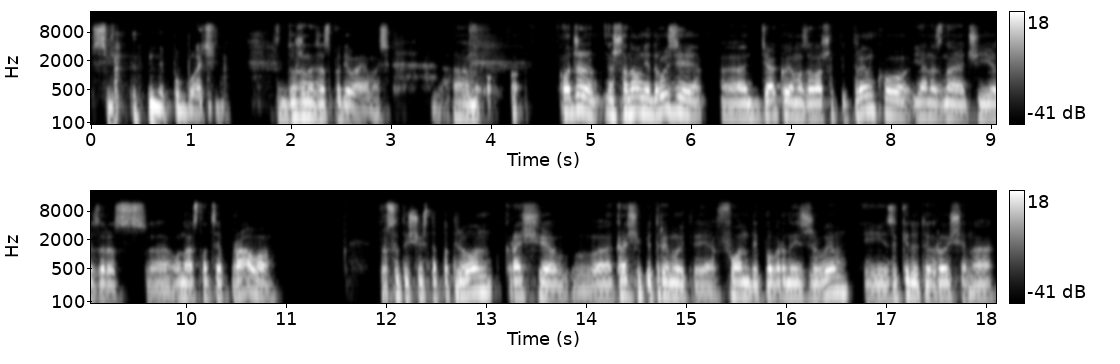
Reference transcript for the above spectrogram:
світ не побачить. Дуже не засподіваємось. Ем, отже, шановні друзі, е, дякуємо за вашу підтримку. Я не знаю, чи є зараз у нас на це право просити щось на Patreon, краще краще підтримуйте фонди Повернись живим і закидуйте гроші на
